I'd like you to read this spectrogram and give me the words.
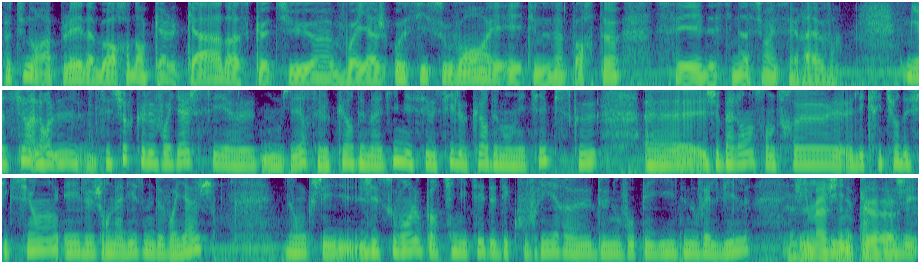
peux-tu nous rappeler d'abord dans quel cadre est-ce que tu voyages aussi souvent et, tu nous apportes ces destinations et ces rêves? Bien sûr. Alors, c'est sûr que le voyage, c'est, c'est le cœur de ma vie, mais c'est aussi le cœur de mon métier, puisque je balance entre l'écriture de fiction et le journalisme de voyage. Donc j'ai souvent l'opportunité de découvrir euh, de nouveaux pays, de nouvelles villes, et puis de partager.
